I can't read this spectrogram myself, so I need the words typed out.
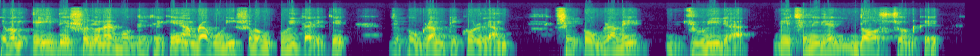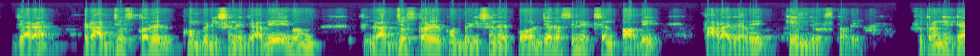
এবং এই দেড়শো জনের মধ্যে থেকে আমরা উনিশ এবং কুড়ি তারিখে যে প্রোগ্রামটি করলাম, সেই প্রোগ্রামে জুরিরা বেছে নিলেন দশ জনকে, যারা রাজ্য স্তরের কম্পিটিশনে যাবে এবং রাজ্য স্তরের কম্পিটিশনের পর যারা সিলেকশন পাবে তারা যাবে কেন্দ্র স্তরে সুতরাং এটা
